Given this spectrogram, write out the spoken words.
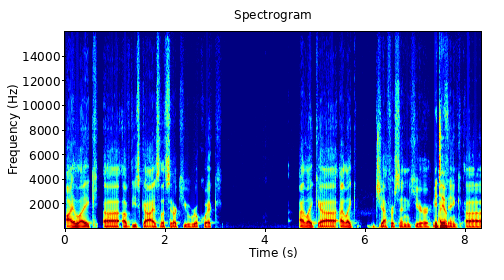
I like uh, of these guys. Let's hit our queue real quick. I like uh, I like Jefferson here. Me too. I think uh,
